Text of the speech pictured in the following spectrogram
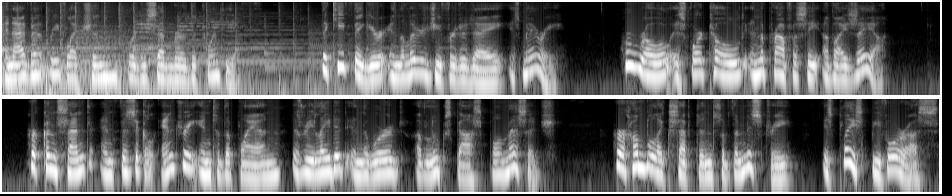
An Advent reflection for December the 20th. The key figure in the liturgy for today is Mary. Her role is foretold in the prophecy of Isaiah. Her consent and physical entry into the plan is related in the word of Luke's gospel message. Her humble acceptance of the mystery is placed before us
